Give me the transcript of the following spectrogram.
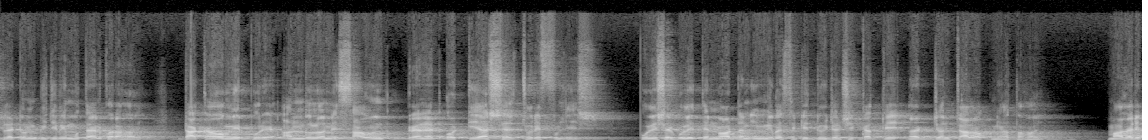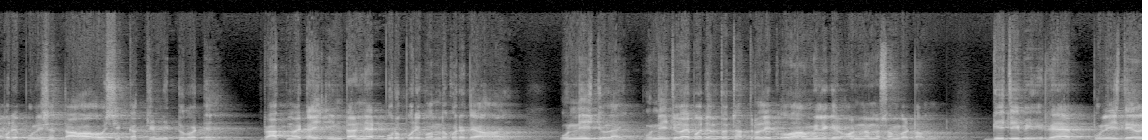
প্লেটুন বিজিবি মোতায়েন করা হয়। ঢাকা ও মিরপুরে আন্দোলনে সাউন্ড, গ্রেনেড ও টিয়ার শেল চুরে পুলিশ। পুলিশের গুলিতে নর্দার্ন ইউনিভার্সিটির দুইজন শিক্ষার্থী, একজন চালক নিহত হয়। মাদারীপুরে পুলিশের দাওয়া ও শিক্ষার্থীর মৃত্যু ঘটে। রাত নয়টায় ইন্টারনেট পুরোপুরি বন্ধ করে দেওয়া হয়। উনিশ জুলাই উনিশ জুলাই পর্যন্ত ছাত্রলীগ ও আওয়ামী লীগের অন্যান্য সংগঠন বিজিবি, র্যাব, পুলিশ দিয়েও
